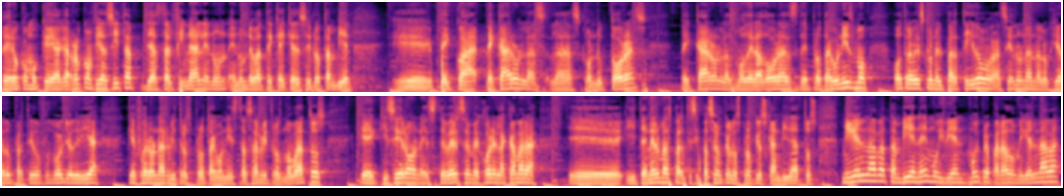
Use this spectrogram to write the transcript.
pero como que agarró confiancita ya hasta el final en un, en un debate que hay que decirlo también. Eh, pecaron las, las conductoras, pecaron las moderadoras de protagonismo. Otra vez con el partido, haciendo una analogía de un partido de fútbol, yo diría que fueron árbitros protagonistas, árbitros novatos que quisieron este, verse mejor en la Cámara eh, y tener más participación que los propios candidatos. Miguel Nava también, eh, muy bien, muy preparado Miguel Nava,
